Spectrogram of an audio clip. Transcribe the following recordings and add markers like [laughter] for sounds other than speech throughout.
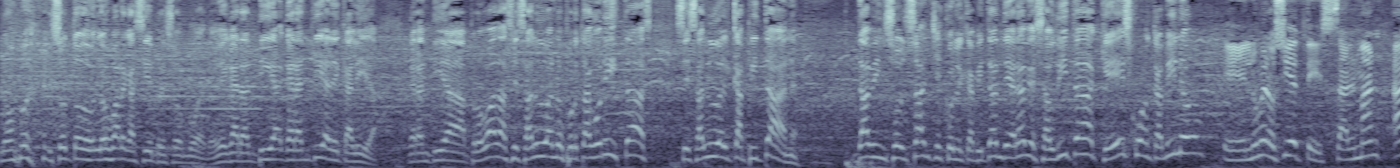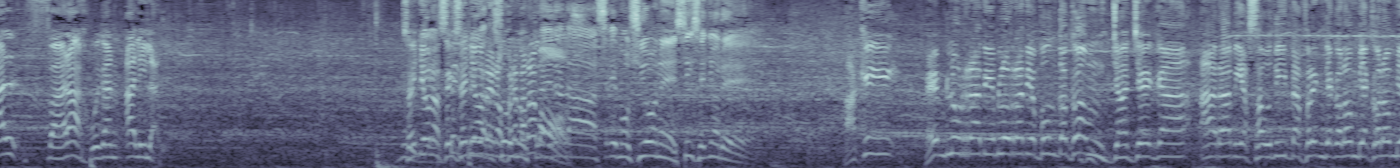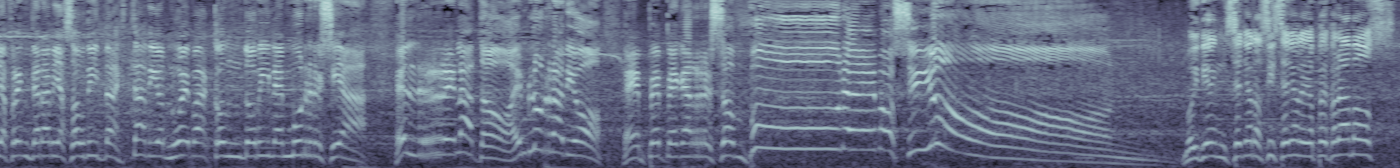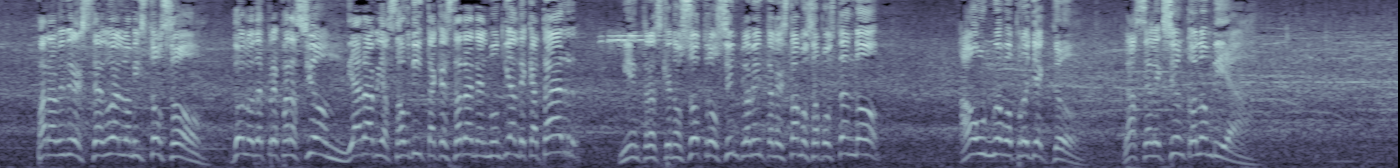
no, [laughs] son todos, los Vargas siempre son buenos, de garantía, garantía de calidad, garantía aprobada. Se saludan los protagonistas, se saluda el capitán. Davinson Sánchez con el capitán de Arabia Saudita, que es Juan Camilo. El número 7, Salman Al-Farah, juegan al Hilal. Señoras y señores, nos preparamos. Las emociones, sí, señores. Aquí en Blue Radio y BlueRadio.com ya llega Arabia Saudita frente a Colombia, Colombia frente a Arabia Saudita, Estadio Nueva Condovina en Murcia. El relato en Blue Radio, Pepe Garzón, pura emoción. Muy bien, señoras y señores, nos preparamos para vivir este duelo amistoso, duelo de preparación de Arabia Saudita que estará en el Mundial de Qatar, mientras que nosotros simplemente le estamos apostando a un nuevo proyecto. La selección Colombia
